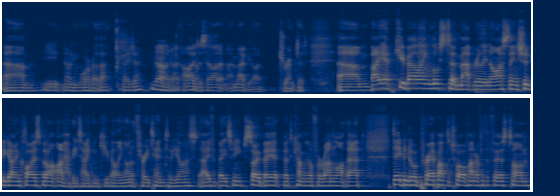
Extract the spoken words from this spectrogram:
Um, you know any more about that, BJ? No, I don't. I just I don't know. Maybe I'd dreamt it. Um, but yeah, Q Belling looks to map really nicely and should be going close. But I'm, I'm happy taking Q Belling on at 310 to be honest. Uh, if it beats me, so be it. But coming off a run like that, deep into a prep up to 1200 for the first time,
